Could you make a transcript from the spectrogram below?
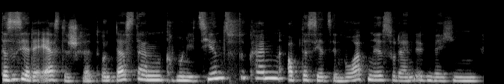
Das ist ja der erste Schritt. Und das dann kommunizieren zu können, ob das jetzt in Worten ist oder in irgendwelchen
